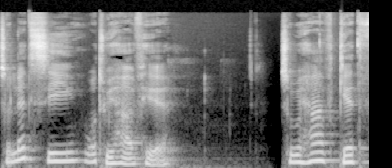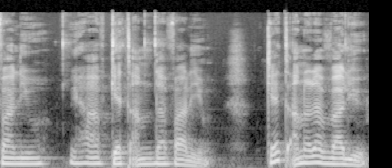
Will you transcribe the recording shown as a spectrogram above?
So let's see what we have here. So we have get value we have get another value. Get another value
